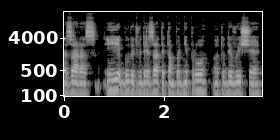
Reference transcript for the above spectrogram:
зараз, і будуть відрізати там по Дніпру, е, туди вище.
